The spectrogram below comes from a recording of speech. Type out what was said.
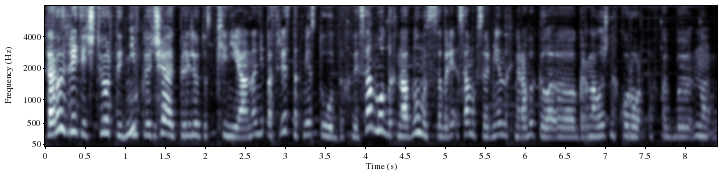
Второй, третий, четвертый дни включают перелет из Пхеньяна непосредственно к месту отдыха. И сам отдых на одном из совре- самых современных мировых э, горнолыжных курортов. Как бы, ну,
